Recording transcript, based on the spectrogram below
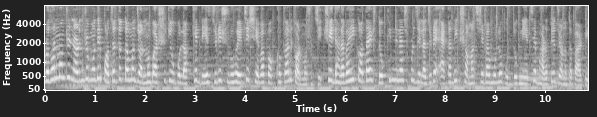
প্রধানমন্ত্রী নরেন্দ্র মোদীর পঁচাত্তরতম জন্মবার্ষিকী উপলক্ষে দেশ জুড়ে শুরু হয়েছে সেবা পক্ষকাল কর্মসূচি। সেই ধারাবাহিকতায় দক্ষিণ দিনাজপুর জেলা জুড়ে একাধিক সমাজসেবামূলক উদ্যোগ নিয়েছে ভারতীয় জনতা পার্টি।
